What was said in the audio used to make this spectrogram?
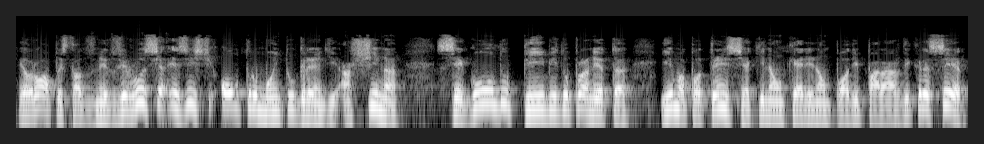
Europa, Estados Unidos e Rússia, existe outro muito grande, a China, segundo PIB do planeta, e uma potência que não quer e não pode parar de crescer,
